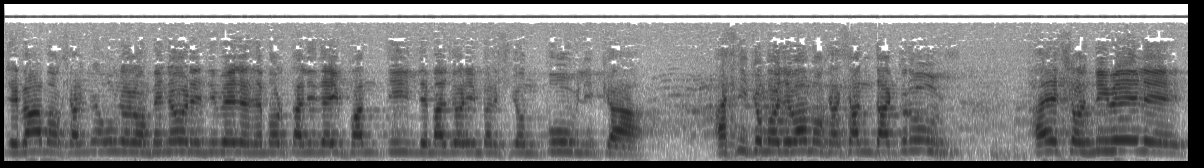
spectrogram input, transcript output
llevamos a uno de los menores niveles de mortalidad infantil, de mayor inversión pública, así como llevamos a Santa Cruz a esos niveles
